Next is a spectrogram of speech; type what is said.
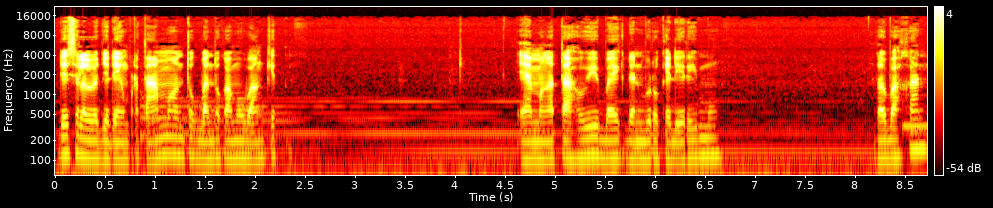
dia selalu jadi yang pertama untuk bantu kamu bangkit. Yang mengetahui baik dan buruknya dirimu. Atau bahkan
